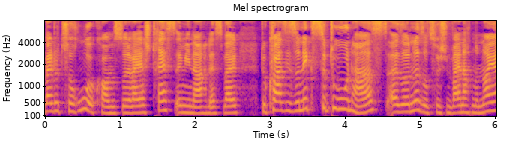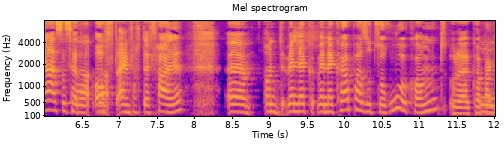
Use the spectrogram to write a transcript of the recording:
weil du zur Ruhe kommst oder weil der Stress irgendwie nachlässt, weil du quasi so nichts zu tun hast. Also ne, so zwischen Weihnachten und Neujahr ist das ja, Ja, oft einfach der Fall. Ähm, und wenn der, wenn der Körper so zur Ruhe kommt, oder Körper, Mhm.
